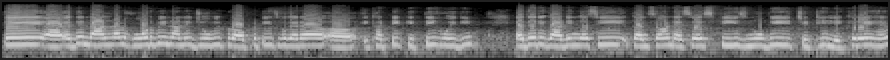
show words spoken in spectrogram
ਤੇ ਇਹਦੇ ਨਾਲ ਨਾਲ ਹੋਰ ਵੀ ਇਹਨਾਂ ਨੇ ਜੋ ਵੀ ਪ੍ਰਾਪਰਟੀਆਂ ਵਗੈਰਾ ਇਕੱਠੀ ਕੀਤੀ ਹੋਏਗੀ। ਇਹਦੇ ਰਿਗਾਰਡਿੰਗ ਅਸੀਂ ਕੰਸਰਨਡ ਐਸਐਸਪੀਜ਼ ਨੂੰ ਵੀ ਚਿੱਠੀ ਲਿਖ ਰਹੇ ਹਾਂ,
